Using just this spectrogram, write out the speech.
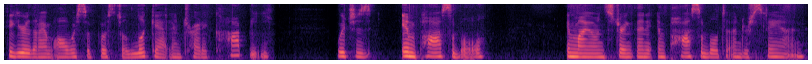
figure that I'm always supposed to look at and try to copy, which is impossible in my own strength and impossible to understand.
